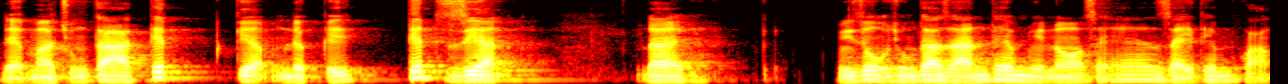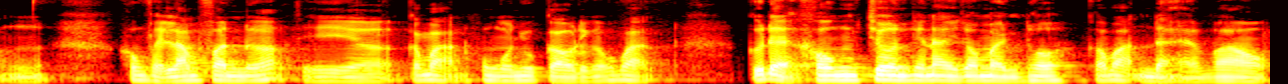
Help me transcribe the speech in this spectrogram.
để mà chúng ta tiết kiệm được cái tiết diện. Đây ví dụ chúng ta dán thêm thì nó sẽ dày thêm khoảng 0,5 phân nữa. Thì ờ, các bạn không có nhu cầu thì các bạn cứ để không trơn thế này cho mình thôi. Các bạn để vào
